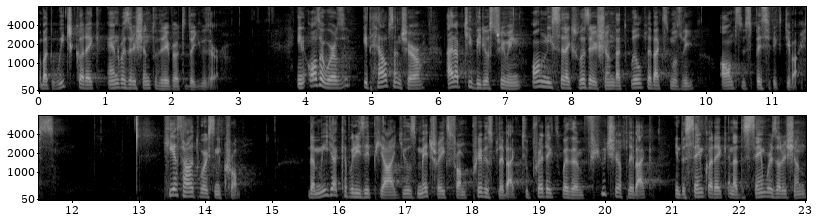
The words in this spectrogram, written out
about which codec and resolution to deliver to the user. In other words, it helps ensure adaptive video streaming only selects resolution that will play back smoothly on the specific device. Here's how it works in Chrome. The Media Capabilities API uses metrics from previous playback to predict whether future playback in the same codec and at the same resolution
